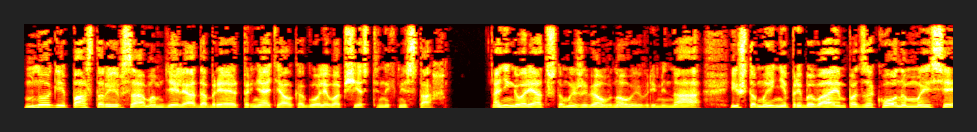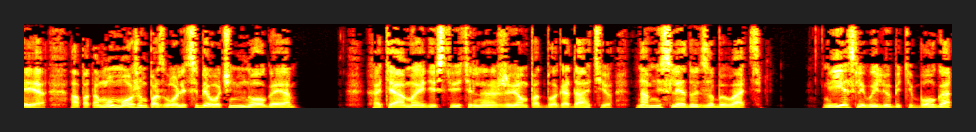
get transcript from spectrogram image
Многие пасторы и в самом деле одобряют принятие алкоголя в общественных местах. Они говорят, что мы живем в новые времена и что мы не пребываем под законом Моисея, а потому можем позволить себе очень многое. Хотя мы действительно живем под благодатью, нам не следует забывать. Если вы любите Бога,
